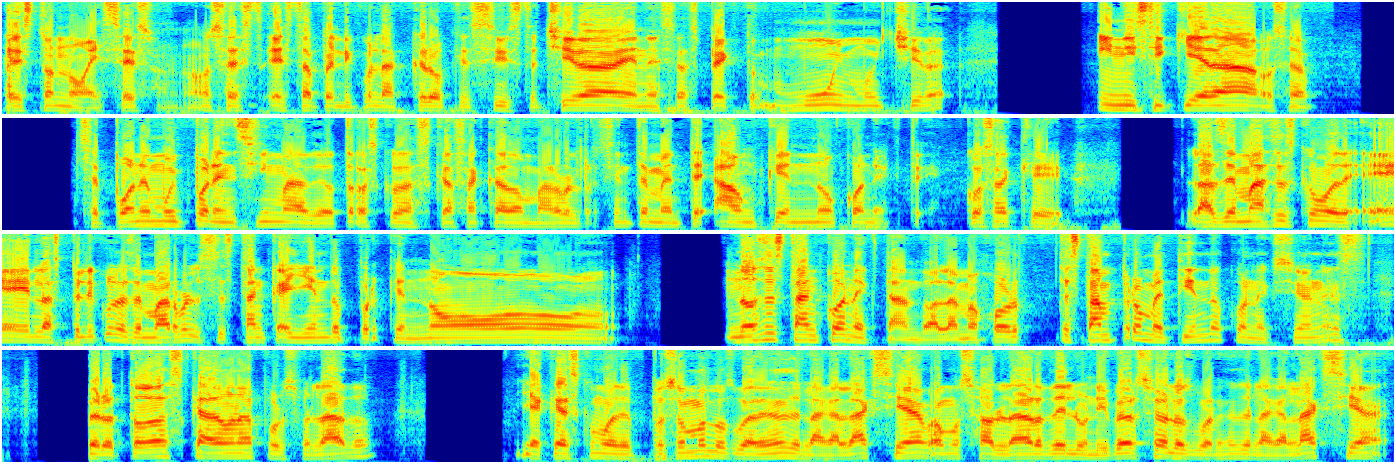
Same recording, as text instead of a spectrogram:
esto no es eso, ¿no? O sea, esta película creo que sí está chida en ese aspecto, muy, muy chida. Y ni siquiera, o sea, se pone muy por encima de otras cosas que ha sacado Marvel recientemente, aunque no conecte. Cosa que las demás es como de, eh, las películas de Marvel se están cayendo porque no, no se están conectando. A lo mejor te están prometiendo conexiones, pero todas cada una por su lado. Y acá es como de, pues somos los Guardianes de la Galaxia, vamos a hablar del universo de los Guardianes de la Galaxia.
